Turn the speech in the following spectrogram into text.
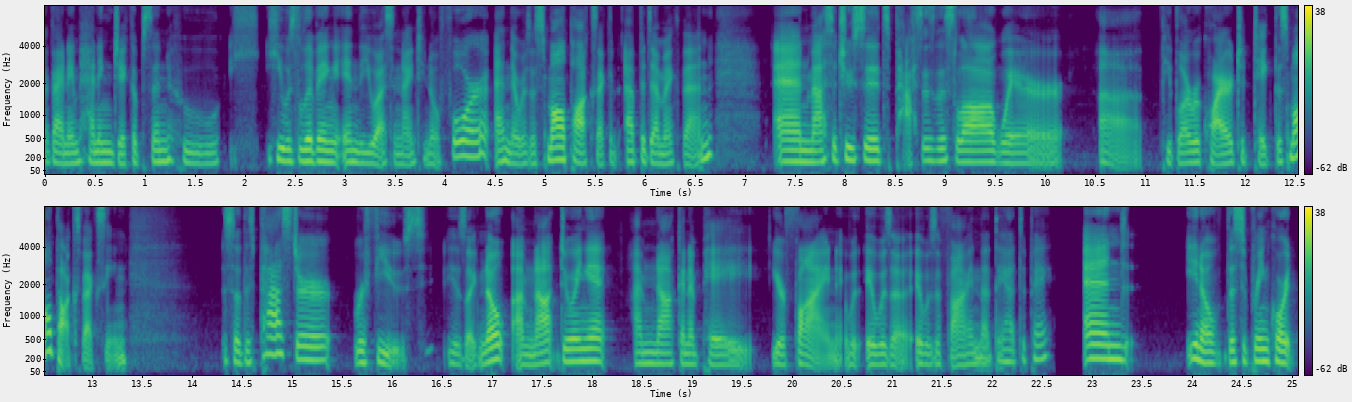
a guy named Henning Jacobson, who he, was living in the U.S. in 1904, and there was a smallpox epidemic then. And Massachusetts passes this law where uh, people are required to take the smallpox vaccine. So this pastor refused. He was like, "Nope, I'm not doing it. I'm not going to pay your fine." It was it was a it was a fine that they had to pay. And you know, the Supreme Court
